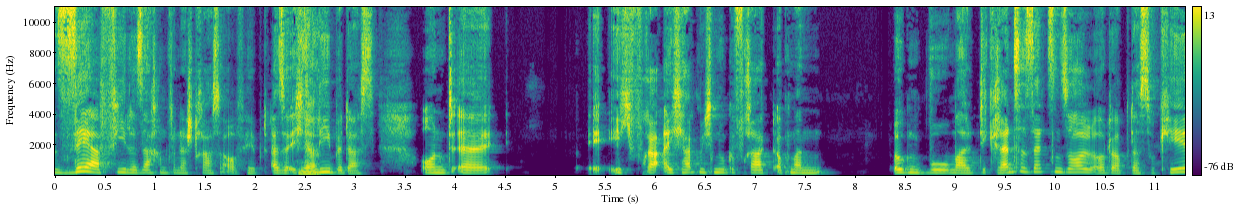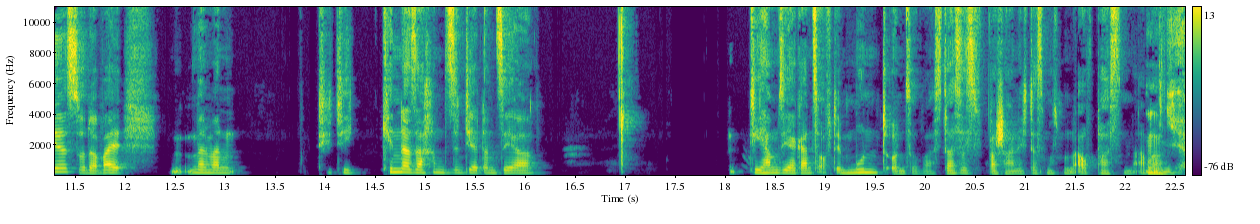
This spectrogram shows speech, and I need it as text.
sehr viele Sachen von der Straße aufhebt. Also ich Ja. liebe das. Und äh, ich, fra ich habe mich nur gefragt, ob man irgendwo mal die Grenze setzen soll oder ob das okay ist oder weil, wenn man die, die Kindersachen sind ja dann sehr, die haben sie ja ganz oft im Mund und sowas. Das ist wahrscheinlich, das muss man aufpassen. Aber, Ja,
